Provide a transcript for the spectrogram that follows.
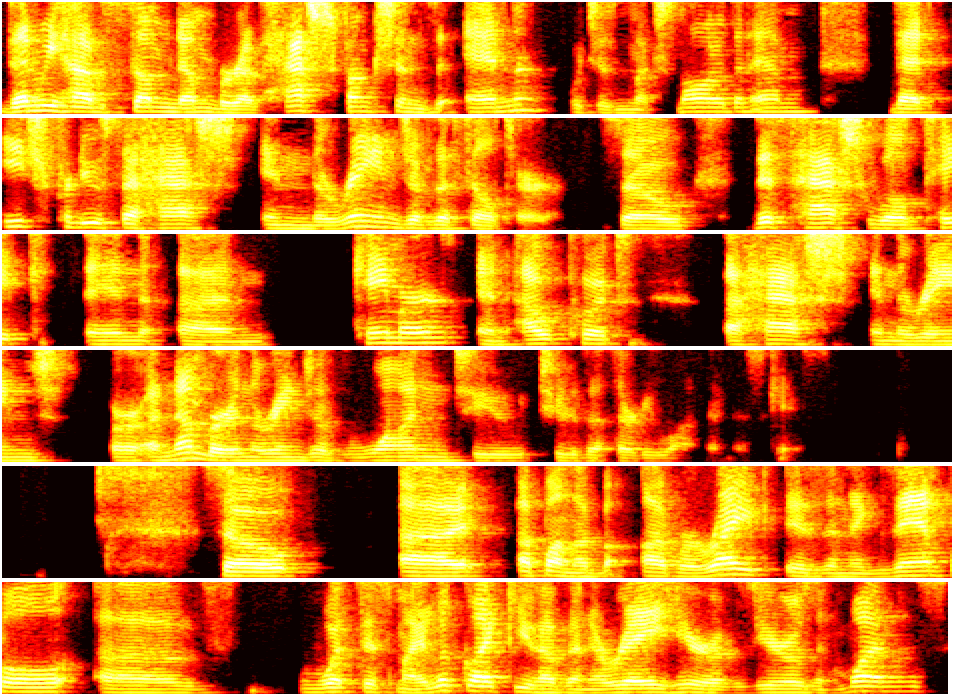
Then we have some number of hash functions n, which is much smaller than m, that each produce a hash in the range of the filter. So this hash will take in a k-mer and output a hash in the range, or a number in the range of 1 to 2 to the 31 in this case. So uh, up on the upper right is an example of what this might look like. You have an array here of zeros and ones.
